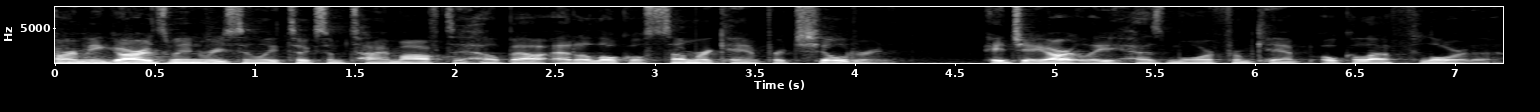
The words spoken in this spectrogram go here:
Army Guardsmen recently took some time off to help out at a local summer camp for children. AJ Artley has more from Camp Ocala, Florida.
